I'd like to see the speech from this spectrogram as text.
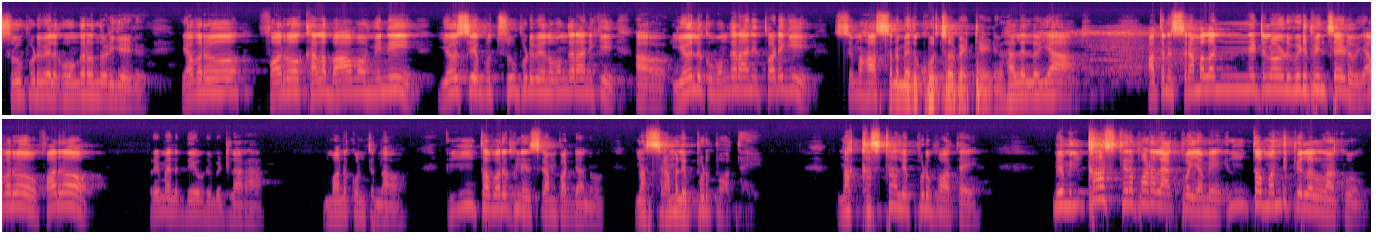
చూపుడు వేలకు ఉంగరం తొడిగాడు. ఎవరు ఫరో కలభావం విని యోసేపు చూపుడు వేలు ఉంగరానికి ఆ ఏలుకు ఉంగరాన్ని తొడిగి సింహాసనం మీద కూర్చోబెట్టాడు. హల్లెలూయా! అతని శ్రమలన్నిటిలో విడిపించాడు. ఎవరో? ఫరో! ప్రేమైన దేవుడు బిట్లారా అనుకుంటున్నావు ఇంతవరకు నేను శ్రమ పడ్డాను నా శ్రమలు ఎప్పుడు పోతాయి? నా కష్టాలు ఎప్పుడు పోతాయి? మేము ఇంకా స్థిరపడలేకపోయామే. ఇంతమంది పిల్లలు నాకు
